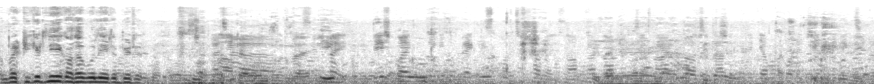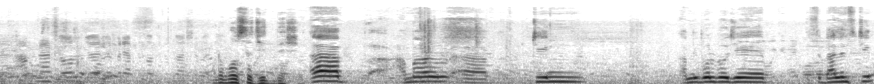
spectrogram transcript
আমরা ক্রিকেট নিয়ে কথা বলি এটা বেটার ওটা বলছে জিতবে আমার টিম আমি বলব যে ব্যালেন্স টিম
